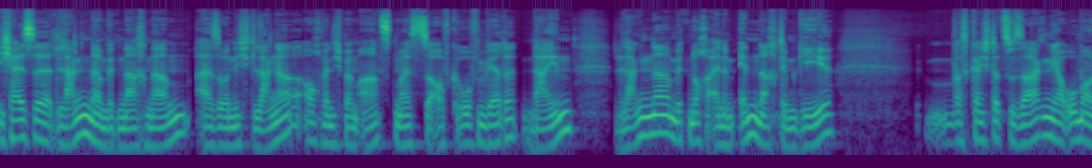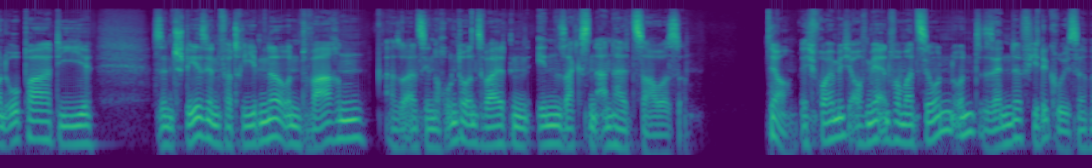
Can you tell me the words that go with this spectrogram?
Ich heiße Langner mit Nachnamen, also nicht Langer, auch wenn ich beim Arzt meist so aufgerufen werde. Nein, Langner mit noch einem N nach dem G. Was kann ich dazu sagen? Ja, Oma und Opa, die sind Schlesien-Vertriebene und waren, also als sie noch unter uns weilten, in Sachsen-Anhalt zu Hause. Ja, ich freue mich auf mehr Informationen und sende viele Grüße.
